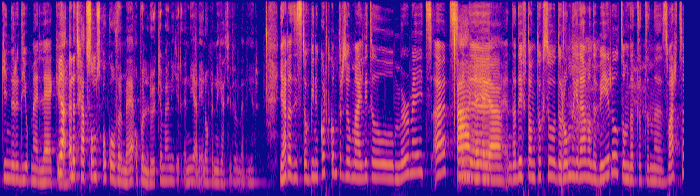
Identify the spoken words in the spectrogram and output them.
kinderen die op mij lijken. Ja, en het gaat soms ook over mij op een leuke manier en niet alleen op een negatieve manier. Ja, dat is toch binnenkort komt er zo My Little Mermaid uit. Ah, en, ja, ja, ja. En dat heeft dan toch zo de ronde gedaan van de wereld, omdat het een zwarte...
